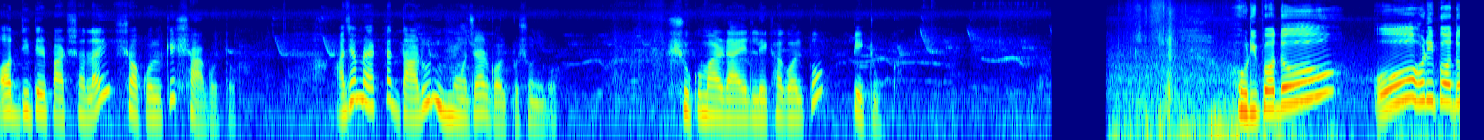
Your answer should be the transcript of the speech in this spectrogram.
অদ্রিতের পাঠশালায় সকলকে স্বাগত। আজ আমরা একটা দারুণ মজার গল্প শুনব। সুকুমার রায়ের লেখা গল্প পেটুক। হরিপদ ও হরিপদ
